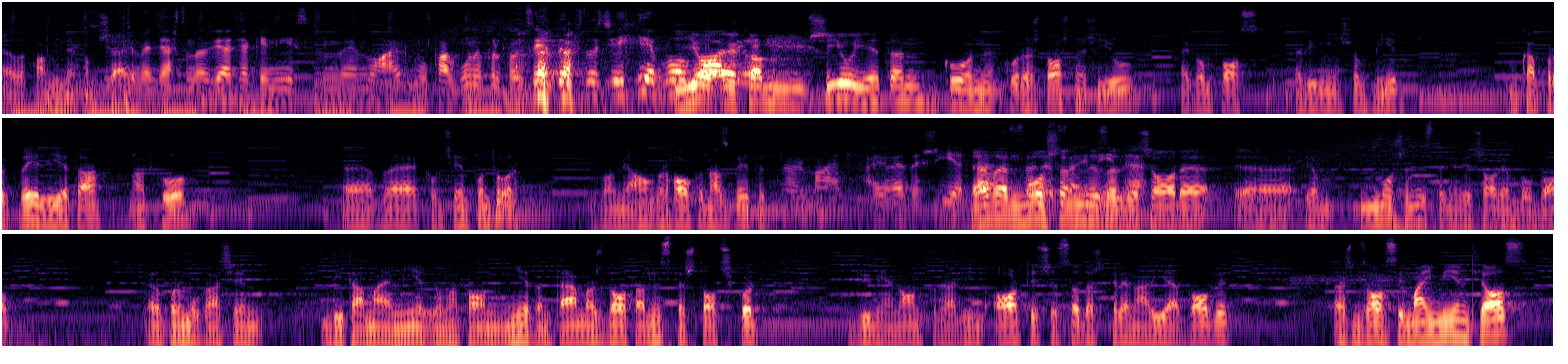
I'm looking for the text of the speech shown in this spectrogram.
edhe familjen e kom qejf. Që me 16 vjet ia ke nisë me u pagu nëpër koncerte, kështu që e ke bo Jo, e kom shiju jetën, kohën kur është dash me shiju, e kom pas rininë shumë të mirë, më ka përkëdhel jeta në atë kohë, Edhe kom qenë punëtor. S'bon me ia hongër hakun as vetit. Normal, ajo edhe shijet ta. Edhe në moshën 20 vjeçare, në moshën 21 vjeçare jom bo babë, edhe për mu ka qenë dita ma e mirë, domethënë, n'jetën teme është data 27 shkurt, 2009, kur ka lind Arti që sot është krenaria e babit, Është nxanësi ma i mirë në klasë.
